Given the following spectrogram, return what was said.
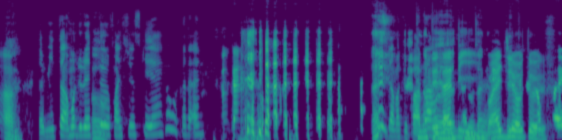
Ah. Saya minta moderator function sikit eh kau keadaan. Eh Dah makin Kenapa? parah. Dari tadi. Kau ajar betul. Sampai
